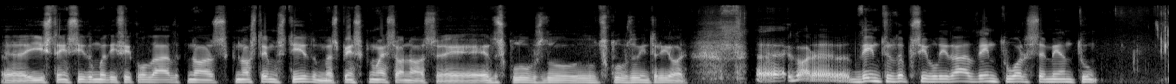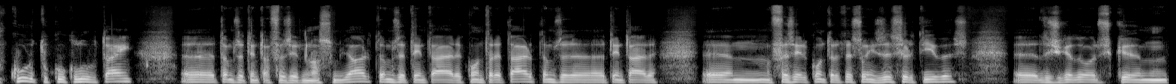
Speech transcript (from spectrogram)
Uh, e isto tem sido uma dificuldade que nós, que nós temos tido, mas penso que não é só nossa, é, é dos, clubes do, dos clubes do interior. Uh, agora, dentro da possibilidade, dentro do orçamento curto que o clube tem, uh, estamos a tentar fazer o nosso melhor, estamos a tentar contratar, estamos a tentar um, fazer contratações assertivas uh, de jogadores que. Um,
